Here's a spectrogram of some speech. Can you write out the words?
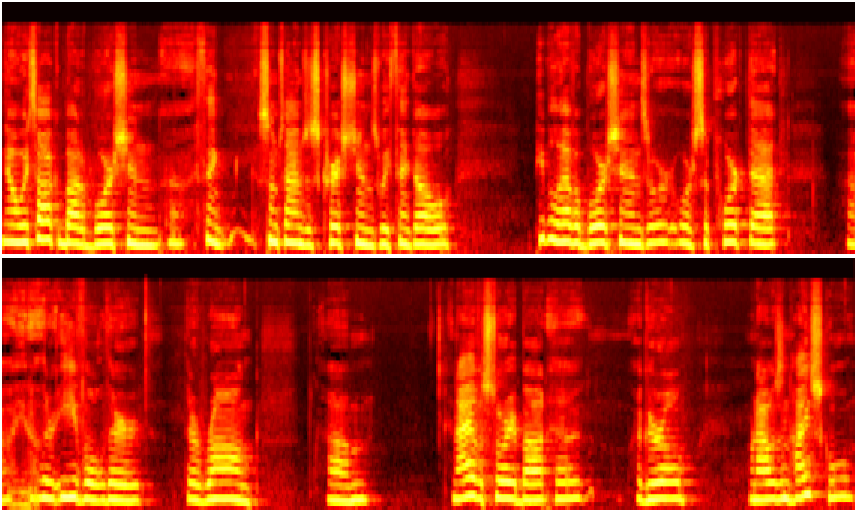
you know, we talk about abortion. Uh, I think sometimes as Christians we think, oh, people who have abortions or, or support that, uh, you know, they're evil, they're they're wrong. Um, and I have a story about uh, a girl when I was in high school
